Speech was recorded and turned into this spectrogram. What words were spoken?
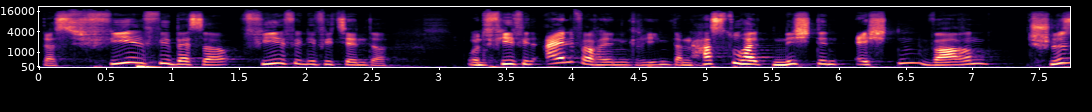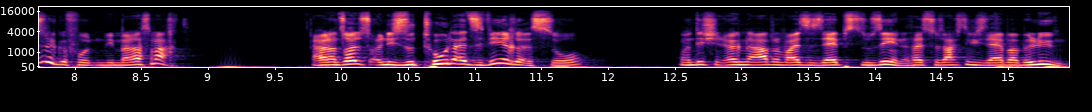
das viel, viel besser, viel, viel effizienter und viel, viel einfacher hinkriegen, dann hast du halt nicht den echten, wahren Schlüssel gefunden, wie man das macht. Aber dann solltest du auch nicht so tun, als wäre es so und dich in irgendeiner Art und Weise selbst zu sehen. Das heißt, du darfst dich selber belügen.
